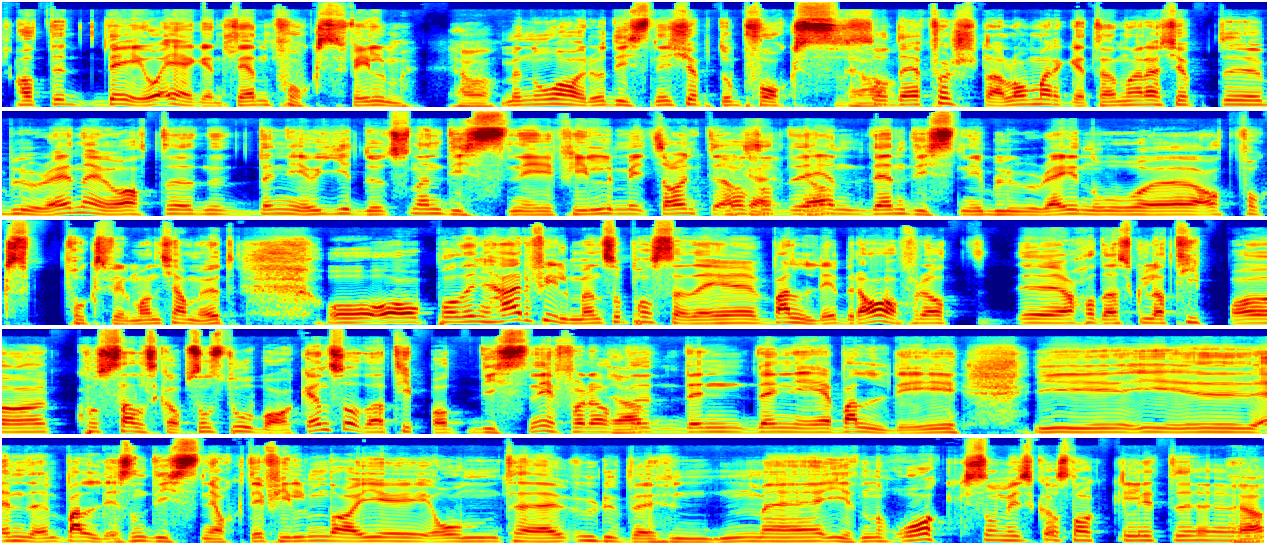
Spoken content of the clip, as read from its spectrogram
at det, det er jo egentlig en Fox-film, Ja. men nå har jo Disney kjøpt opp Fox. Ja. Så det første jeg la merke til når jeg kjøpte Blu-rayen, er jo at eh, den er jo gitt ut som en Disney-film. ikke sant? altså, det, er ja. en, det er en Disney-Blu-ray nå eh, at Fox, Fox-filmene kommer ut. Og, og på denne filmen så passer det veldig bra. For at eh, hadde jeg skulle ha tippa hvilket selskap som sto bak den, så hadde jeg tippa Disney. For at Ja. den, den er veldig i, i en, en veldig sånn Disney-aktig film, da, i ånd til Ulvehunden med Ethan Hawke, som vi skal snakke litt eh, Ja.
